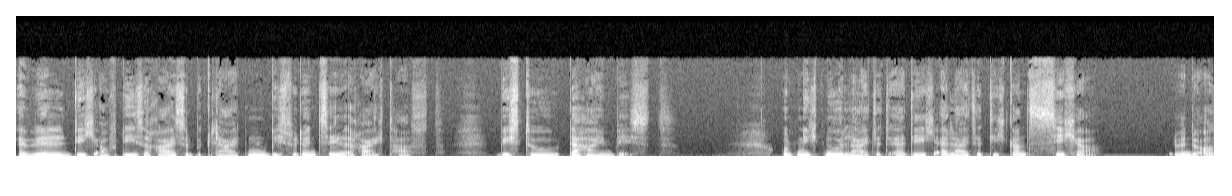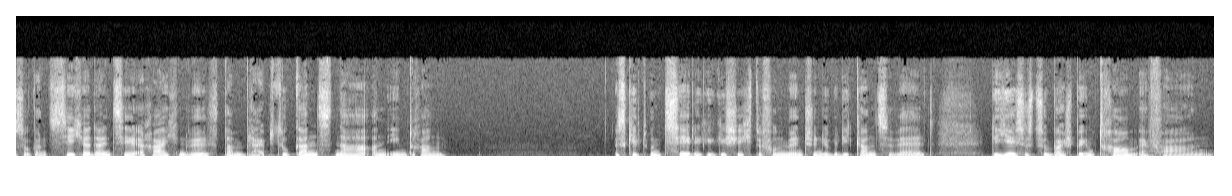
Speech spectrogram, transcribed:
Er will dich auf diese Reise begleiten, bis du dein Ziel erreicht hast, bis du daheim bist. Und nicht nur leitet er dich, er leitet dich ganz sicher. Wenn du also ganz sicher dein Ziel erreichen willst, dann bleibst du ganz nah an ihm dran. Es gibt unzählige Geschichten von Menschen über die ganze Welt, die Jesus zum Beispiel im Traum erfahren,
